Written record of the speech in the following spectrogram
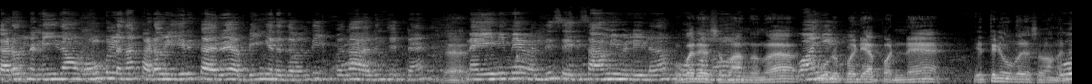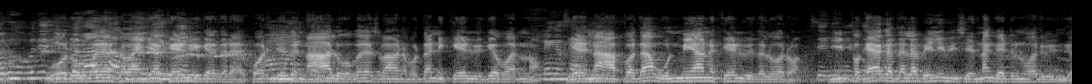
கடவுள்ல நீ தான் உங்களுக்குள்ள தான் கடவுள் இருக்காரு அப்படிங்கறத வந்து இப்பதான் அறிஞ்சிட்டேன் ஆ. நான் இனிமே வந்து சரி சாமி வழியில தான் உபதேசம். வாங்குங்க வாங்கி உருப்படியா பண்ணு எத்தனை உபதேசம் வாங்க ஒரு உபதேசம் வாங்கியா. கேள்வி கேட்குற குறைஞ்சது நாலு உபதேசம் வாங்கின பொறுத்து தான் நீ கேள்விக்கே வரணும். ஏன்னா அப்பதான் உண்மையான கேள்விகள் வரும். இப்போ. கேட்கறதெல்லாம் வெளி விஷயம் தான் கேட்டுன்னு வருவீங்க.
